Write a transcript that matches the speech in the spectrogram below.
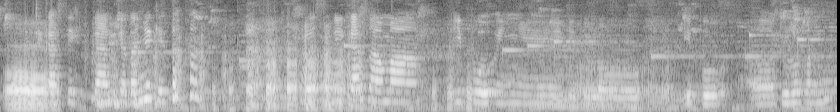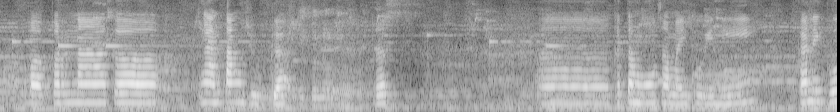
Oh. dikasihkan katanya gitu terus nikah sama ibu ini gitu loh ibu eh, dulu me- pernah ke ngantang juga gitu loh terus eh, ketemu sama ibu ini kan ibu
